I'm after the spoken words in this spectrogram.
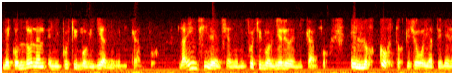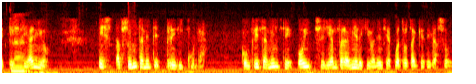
me condonan el impuesto inmobiliario de mi campo. La incidencia del impuesto inmobiliario de mi campo en los costos que yo voy a tener Claro. este año es absolutamente ridícula. Concretamente, hoy serían para mí el equivalente a cuatro tanques de gasoil.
